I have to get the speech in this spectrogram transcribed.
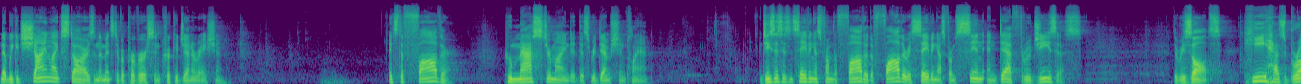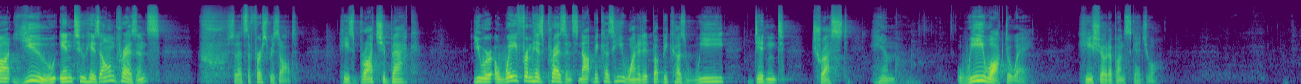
that we could shine like stars in the midst of a perverse and crooked generation. It's the Father who masterminded this redemption plan. Jesus isn't saving us from the Father, the Father is saving us from sin and death through Jesus. The results He has brought you into His own presence. So that's the first result. He's brought you back. You were away from His presence, not because He wanted it, but because we didn't trust Him. We walked away. He showed up on schedule.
